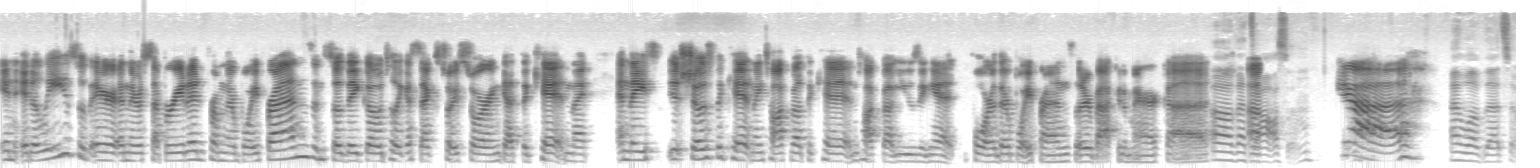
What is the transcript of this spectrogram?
in Italy, so they're and they're separated from their boyfriends, and so they go to like a sex toy store and get the kit, and they and they it shows the kit and they talk about the kit and talk about using it for their boyfriends that are back in America. Oh, that's uh, awesome. Yeah. I love that so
